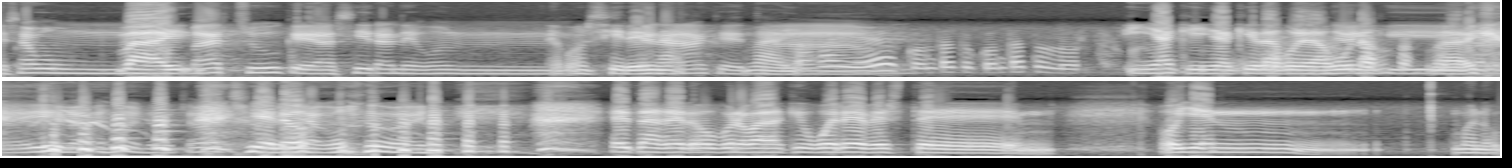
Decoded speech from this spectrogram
ezagun Bai. batzuk, que hasieran egon, Egon zirenak, zirenak, eta... bai. Ba, bai, eh? kontatu, kontatu nortzu. Iñaki, Iñaki da gure laguna. Iñaki, bai. bai, bai, bueno, eta batzuk Gero. bai. Eta gero, bueno, badakigu ere beste hoien bueno,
